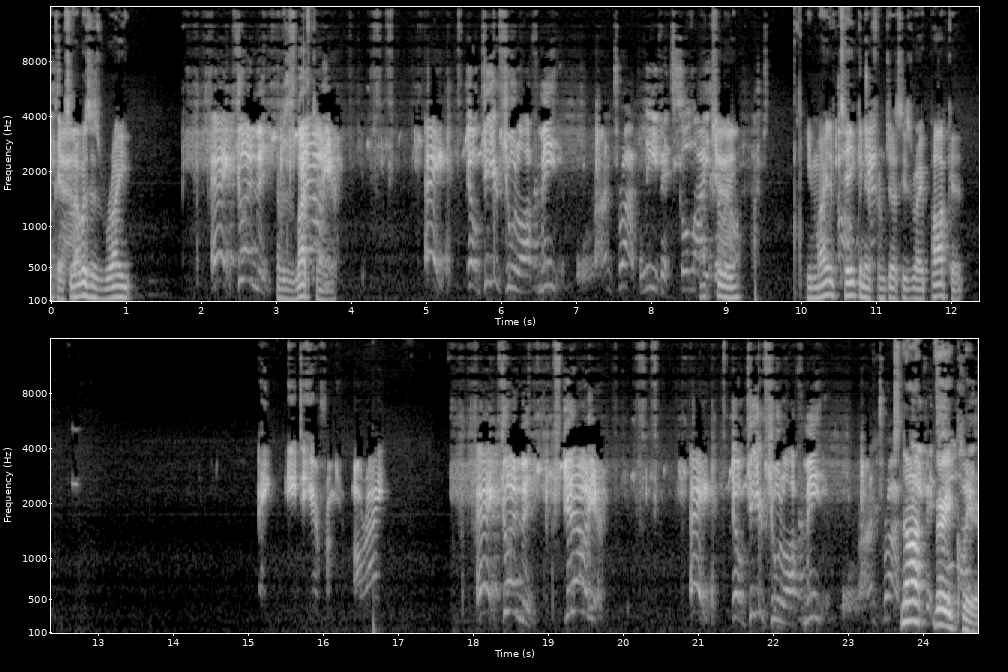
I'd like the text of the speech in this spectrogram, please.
Okay, so that was his right. hey, Goodman! That was his left hand. Here. Hey, yo, get your tool off me. Ron, drop, leave it, go lie Actually, down. he might have Oh, taken would it from Jesse's right pocket. Hey, need to hear from you, all right? Hey, Goodman! Get out here! Hey, yo, get your tool off me. Ron, drop, It's not it, very clear.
